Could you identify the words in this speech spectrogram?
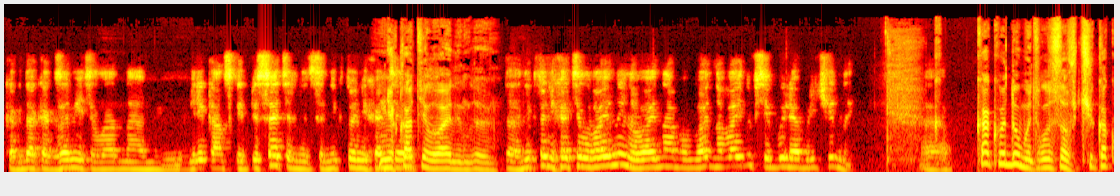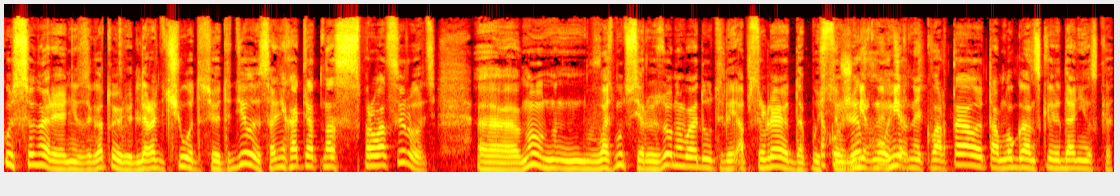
когда, как заметила одна американская писательница, никто не хотел... Не хотел войны, да. Да, никто не хотел войны, но война, на войну все были обречены. Как вы думаете, Владислав, какой сценарий они заготовили? Для ради чего это все это делается? Они хотят нас спровоцировать? Э, ну, возьмут в серую зону, войдут или обстреляют, допустим, мирные, мирные кварталы, там, Луганска или Донецка,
